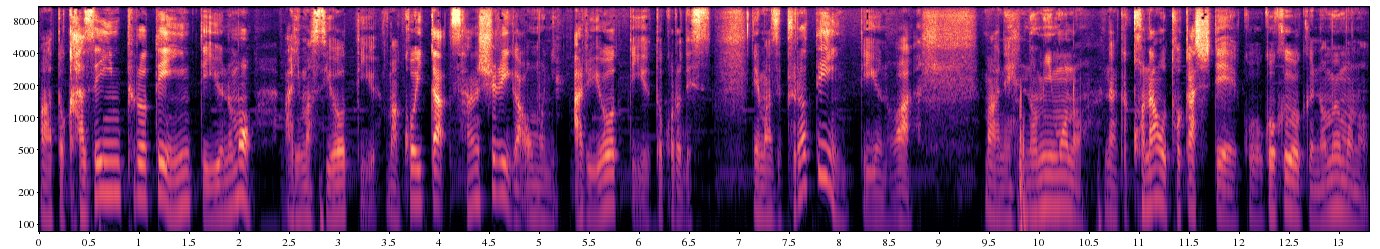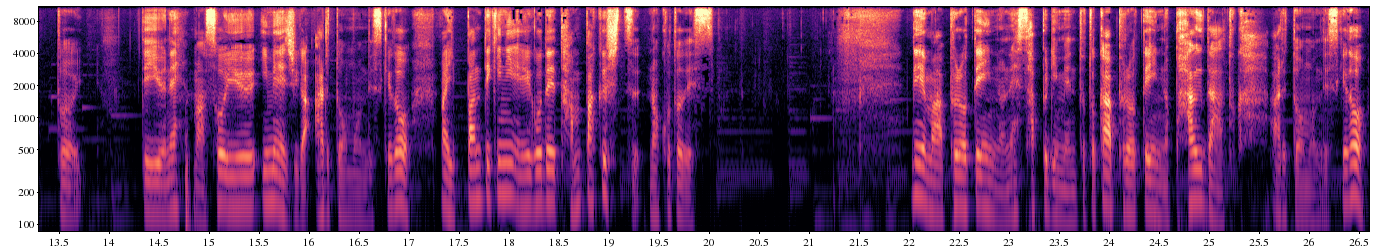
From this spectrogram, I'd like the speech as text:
まあ、あと、カゼインプロテインっていうのもありますよっていう、まあ、こういった3種類が主にあるよっていうところです。でまずプロテインっていうのはまあね飲み物なんか粉を溶かしてこうごくごく飲むものとっていうね、まあそういうイメージがあると思うんですけど、まあ一般的に英語でタンパク質のことです。で、まあプロテインのね、サプリメントとかプロテインのパウダーとかあると思うんですけど、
